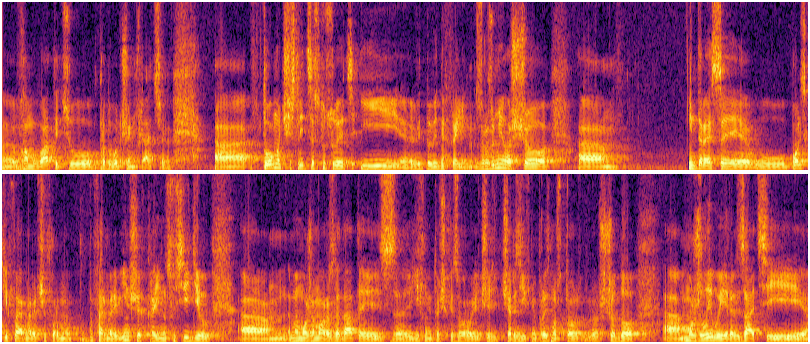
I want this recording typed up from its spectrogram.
е, вгамувати цю продовольчу інфляцію. А в тому числі це стосується і е, відповідних країн. Зрозуміло, що е, інтереси у польських фермерів чи фермерів інших країн сусідів е, ми можемо розглядати з їхньої точки зору чи через їхню призму щодо е, можливої реалізації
